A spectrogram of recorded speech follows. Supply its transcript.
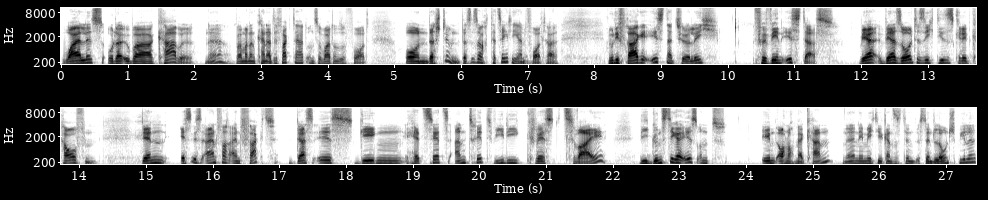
Wireless oder über Kabel, ne? weil man dann keine Artefakte hat und so weiter und so fort. Und das stimmt, das ist auch tatsächlich ein Vorteil. Nur die Frage ist natürlich, für wen ist das? Wer, wer sollte sich dieses Gerät kaufen? Denn es ist einfach ein Fakt, dass es gegen Headsets antritt wie die Quest 2, die günstiger ist und eben auch noch mehr kann, ne, nämlich die ganzen Standalone-Spiele.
